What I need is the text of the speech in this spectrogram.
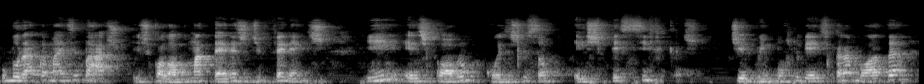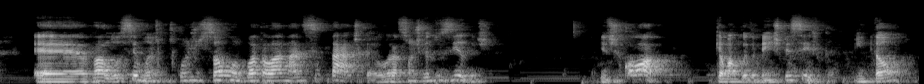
o buraco é mais embaixo. Eles colocam matérias diferentes e eles cobram coisas que são específicas. Tipo, em português, o cara bota é, valor semântico de conjunção, bota lá análise tática, orações reduzidas. Eles colocam, que é uma coisa bem específica. Então,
